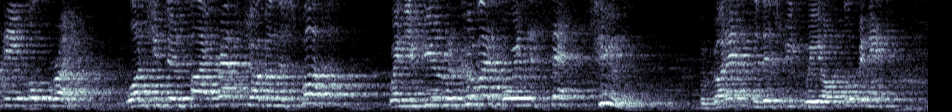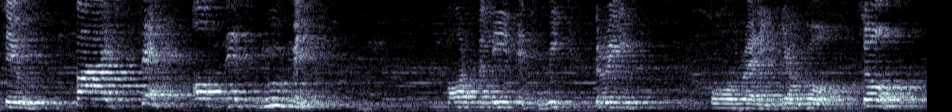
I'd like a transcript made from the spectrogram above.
stay upright. Once you've done five reps, jog on the spot. When you feel recovered, go into set two. We've got it. So this week we are upping it to five sets of this movement. Can't believe it's week three already. Here we go. So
